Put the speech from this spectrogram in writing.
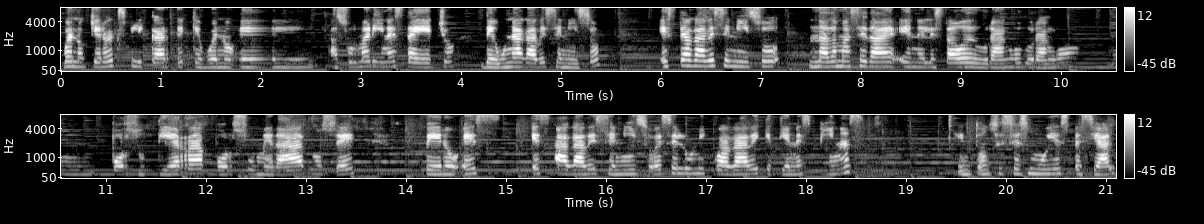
Bueno, quiero explicarte que bueno, el azul marina está hecho de un agave cenizo. Este agave cenizo nada más se da en el estado de Durango, Durango mm, por su tierra, por su humedad, no sé, pero es es agave cenizo, es el único agave que tiene espinas, entonces es muy especial.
